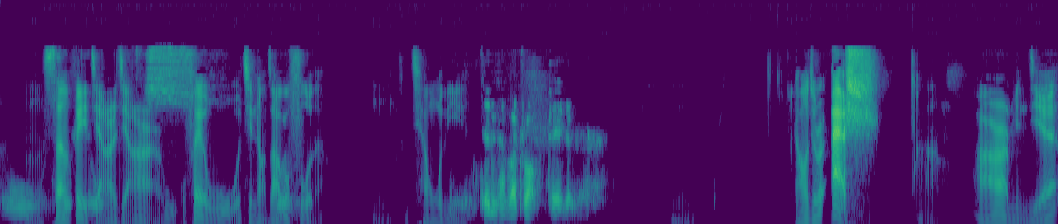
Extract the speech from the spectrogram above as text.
五三费减二减二，五费五五，进场造个负的，嗯，强无敌。真他妈壮，这个人。嗯，然后就是 Ash 啊，二二敏捷，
